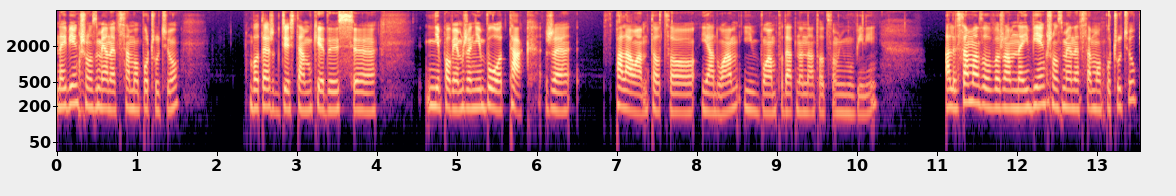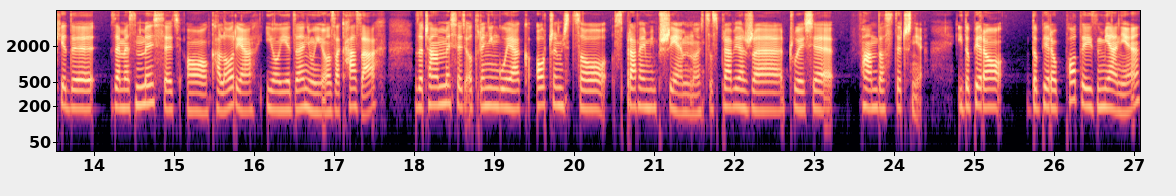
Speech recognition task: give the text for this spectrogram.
największą zmianę w samopoczuciu, bo też gdzieś tam kiedyś e, nie powiem, że nie było tak, że spalałam to, co jadłam i byłam podatna na to, co mi mówili. Ale sama zauważyłam największą zmianę w samopoczuciu, kiedy zamiast myśleć o kaloriach i o jedzeniu i o zakazach, zaczęłam myśleć o treningu jak o czymś, co sprawia mi przyjemność, co sprawia, że czuję się fantastycznie. I dopiero, dopiero po tej zmianie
